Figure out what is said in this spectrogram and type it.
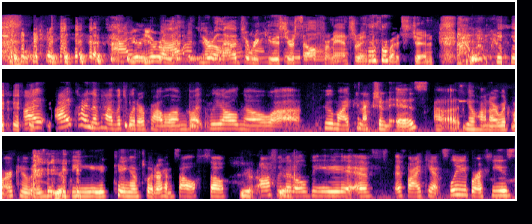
oh boy. I'm You're, you're allowed. You're allowed to recuse yourself from answering this question. I I kind of have a Twitter problem, but we all know uh, who my connection is, uh, Johan Arwidmark, who is Yeah. the king of Twitter himself. So yeah. often yeah. it'll be if if I can't sleep or if he's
